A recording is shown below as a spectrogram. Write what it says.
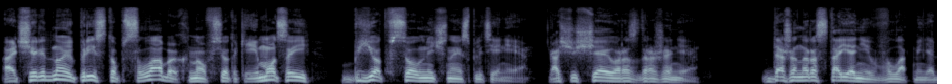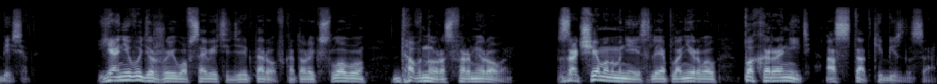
Очередной приступ слабых, но все-таки эмоций бьет в солнечное сплетение. Ощущаю раздражение. Даже на расстоянии Влад меня бесит. Я не выдержу его в совете директоров, который, к слову, давно расформирован. Зачем он мне, если я планировал похоронить остатки бизнеса?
